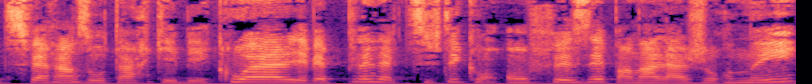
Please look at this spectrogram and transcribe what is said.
différents auteurs québécois. Il y avait plein d'activités qu'on faisait pendant la journée.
